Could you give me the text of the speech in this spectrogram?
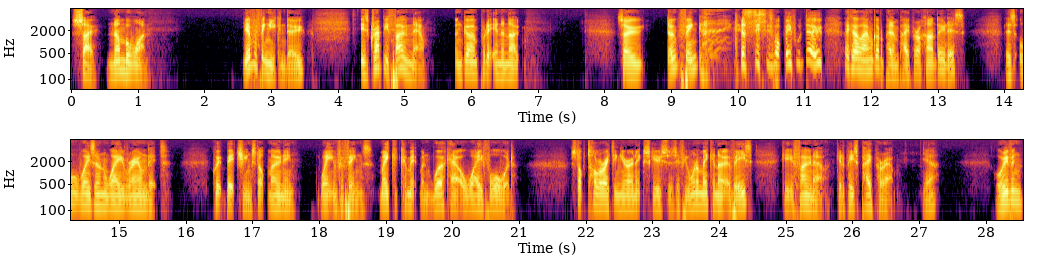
So, number one. The other thing you can do is grab your phone now and go and put it in a note. So don't think because this is what people do. They go, I haven't got a pen and paper, I can't do this. There's always a way round it. Quit bitching, stop moaning, waiting for things. Make a commitment, work out a way forward. Stop tolerating your own excuses. If you want to make a note of these, get your phone out, get a piece of paper out, yeah? Or even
